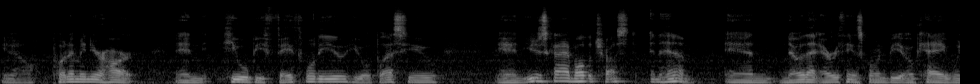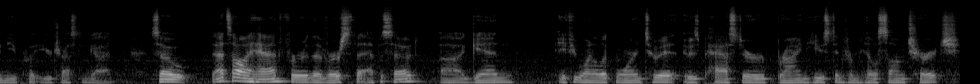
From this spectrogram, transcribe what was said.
You know, put Him in your heart, and He will be faithful to you. He will bless you, and you just gotta have all the trust in Him and know that everything is going to be okay when you put your trust in God. So that's all I had for the verse of the episode. Uh, again, if you want to look more into it, it was Pastor Brian Houston from Hillsong Church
